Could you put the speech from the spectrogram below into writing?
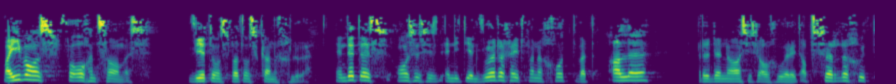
Maar hier waar ons vanoggend saam is, weet ons wat ons kan glo. En dit is ons is in die teenwoordigheid van 'n God wat alle redenasies al gehoor het. Absurde goed,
